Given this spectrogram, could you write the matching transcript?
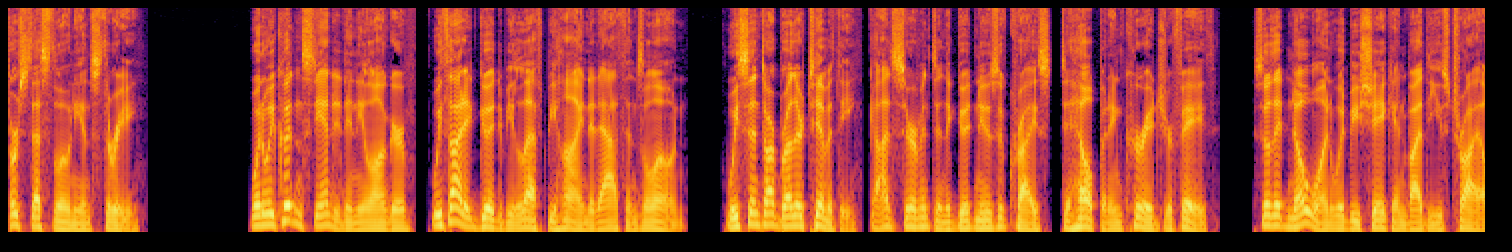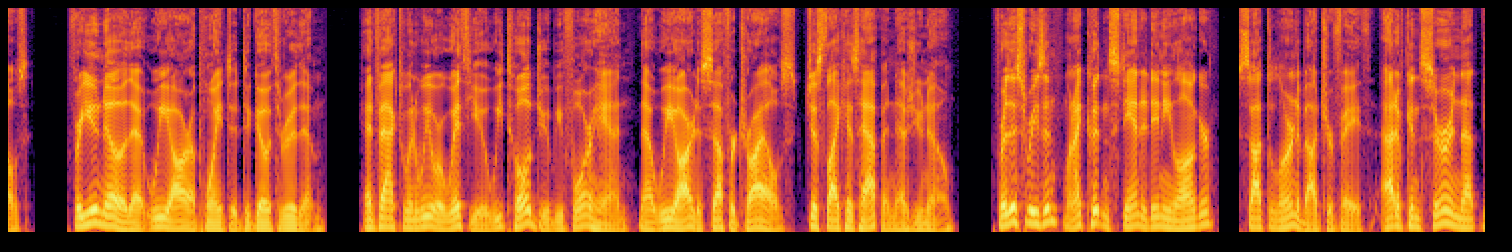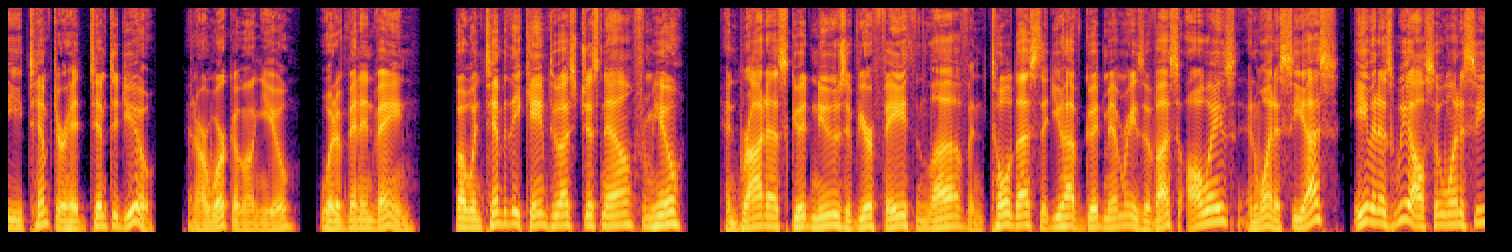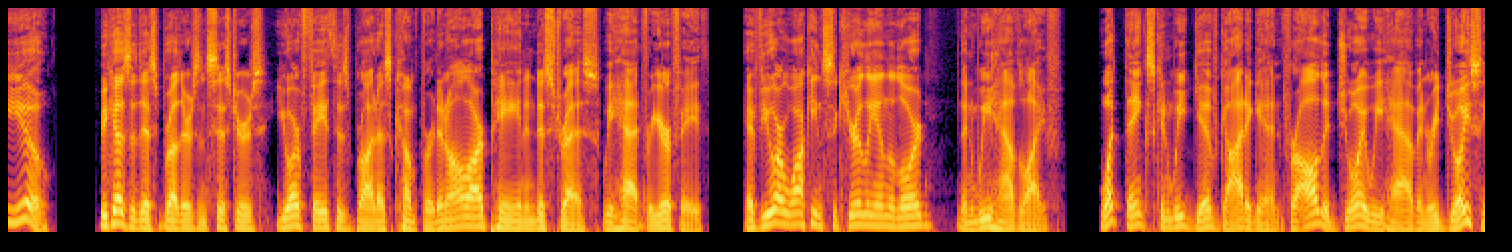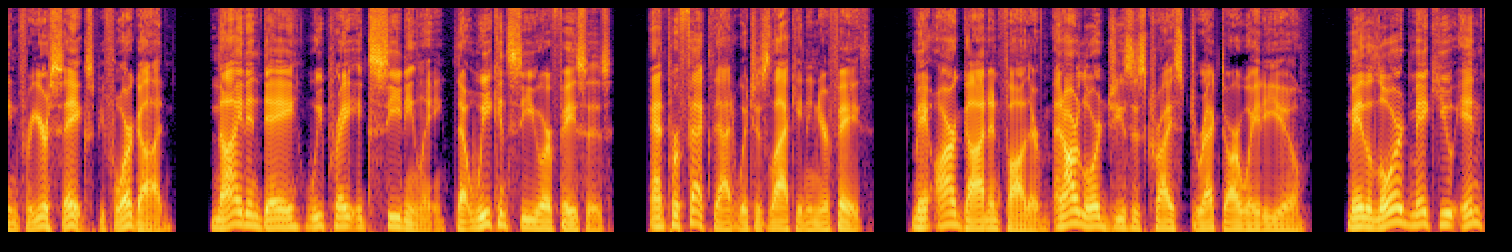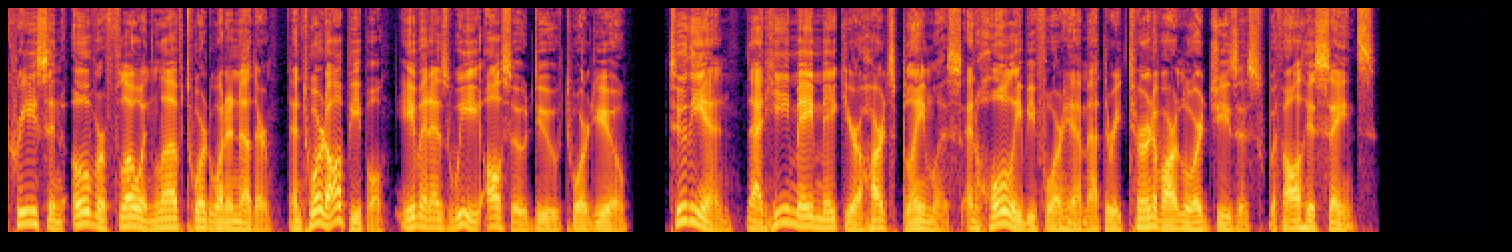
1 Thessalonians 3. When we couldn't stand it any longer, we thought it good to be left behind at Athens alone. We sent our brother Timothy, God's servant in the good news of Christ, to help and encourage your faith, so that no one would be shaken by these trials. For you know that we are appointed to go through them. In fact, when we were with you, we told you beforehand that we are to suffer trials, just like has happened, as you know. For this reason, when I couldn't stand it any longer, sought to learn about your faith, out of concern that the tempter had tempted you, and our work among you would have been in vain. But when Timothy came to us just now from you, and brought us good news of your faith and love, and told us that you have good memories of us always and want to see us, even as we also want to see you. Because of this, brothers and sisters, your faith has brought us comfort in all our pain and distress we had for your faith. If you are walking securely in the Lord, then we have life. What thanks can we give God again for all the joy we have in rejoicing for your sakes before God? Night and day we pray exceedingly that we can see your faces and perfect that which is lacking in your faith. May our God and Father and our Lord Jesus Christ direct our way to you. May the Lord make you increase and overflow in love toward one another and toward all people, even as we also do toward you to the end that he may make your hearts blameless and holy before him at the return of our Lord Jesus with all his saints.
